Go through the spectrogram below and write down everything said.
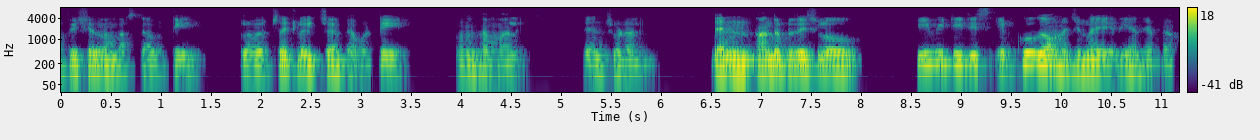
అఫీషియల్ నంబర్స్ కాబట్టి వాళ్ళ వెబ్సైట్లో ఇచ్చారు కాబట్టి మనం నమ్మాలి. దెన్ చూడాలి. దెన్ ఆంధ్రప్రదేశ్లో పీవీటీజీస్ ఎక్కువగా ఉన్న జిల్లా ఏది అని చెప్పాము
